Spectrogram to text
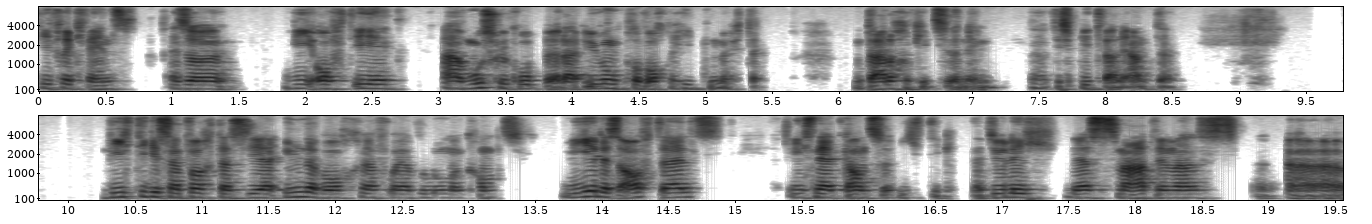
die Frequenz. Also wie oft ich eine Muskelgruppe oder eine Übung pro Woche hitten möchte. Und dadurch ergibt sich dann eben äh, die Split-Variante. Wichtig ist einfach, dass ihr in der Woche auf euer Volumen kommt. Wie ihr das aufteilt, ist nicht ganz so wichtig. Natürlich wäre es smart, wenn man es äh,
